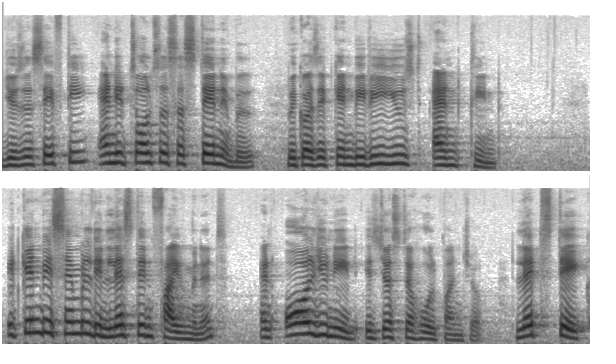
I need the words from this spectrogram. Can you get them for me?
user safety and it's also sustainable because it can be reused and cleaned. It can be assembled in less than 5 minutes and all you need is just a hole puncher. Let's take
